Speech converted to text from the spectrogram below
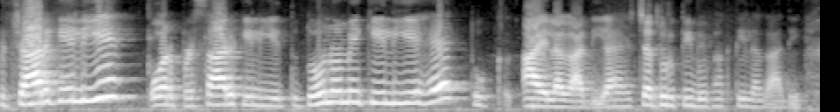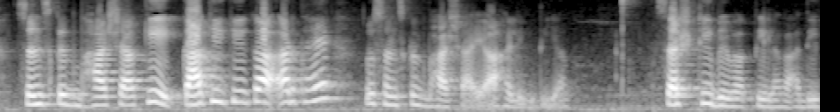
प्रचार के लिए और प्रसार के लिए तो दोनों में के लिए है तो आय लगा दिया है, चतुर्थी विभक्ति लगा दी। संस्कृत भाषा के काकी के का अर्थ है तो संस्कृत भाषा या लिख दिया। षष्ठी विभक्ति लगा दी।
